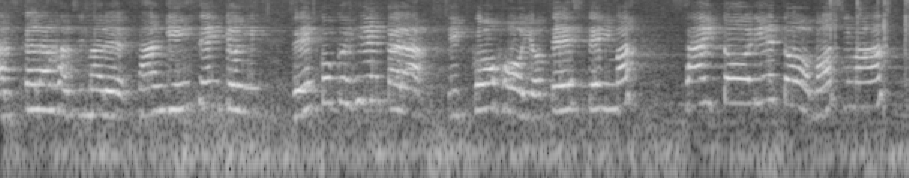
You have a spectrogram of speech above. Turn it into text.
明日から始まる参議院選挙に全国比例から立候補を予定しています。斉藤理恵と申します。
